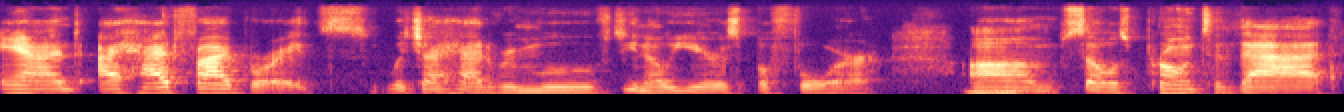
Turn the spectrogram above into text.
And I had fibroids, which I had removed, you know, years before. Mhm. Um, so I was prone to that.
